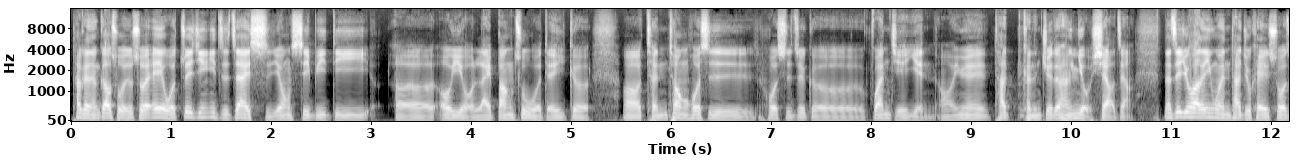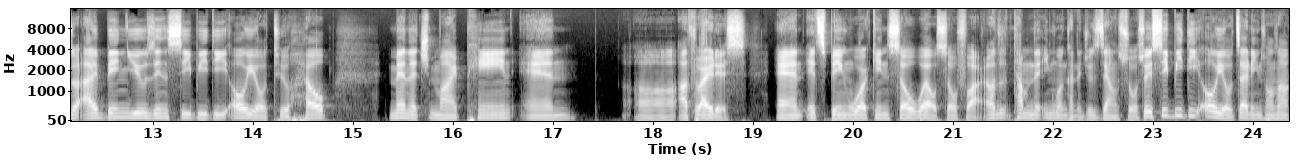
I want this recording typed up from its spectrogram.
他可能告诉我就说，诶，我最近一直在使用 CBD。呃，oil 来帮助我的一个呃疼痛或是或是这个关节炎哦，因为他可能觉得很有效这样。那这句话的英文他就可以说说，I've been using CBD oil to help manage my pain and 呃 arthritis。And it's been working so well so far。然后他们的英文可能就是这样说，所以 CBD oil 在临床上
